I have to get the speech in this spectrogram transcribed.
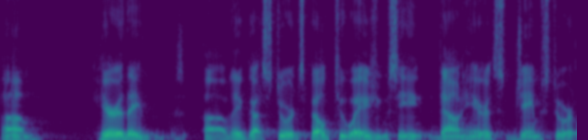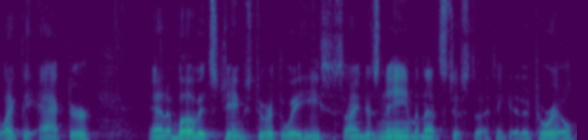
well. Um, here they, uh, they've got Stewart spelled two ways. You can see down here it's James Stewart like the actor, and above it's James Stewart the way he signed his name, and that's just, I think, editorial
